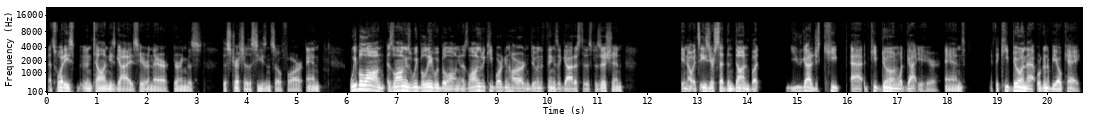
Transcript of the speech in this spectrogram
That's what he's been telling these guys here and there during this this stretch of the season so far. And we belong as long as we believe we belong and as long as we keep working hard and doing the things that got us to this position you know it's easier said than done but you got to just keep at keep doing what got you here and if they keep doing that we're going to be okay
